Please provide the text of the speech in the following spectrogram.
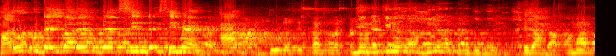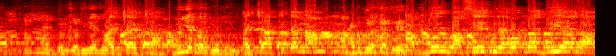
ফারুক ড্রাইভার এক ব্যাগ সিমেন্ট। আর? আব্দুল তিন তিন হাজার দুই হাজার টাকা দেবো। সেটা? আমার আচ্ছা আচ্ছা। দুই হাজার কইলেন আচ্ছা কিতা নাম? আব্দুল বাসিদ। আব্দুল বাসিদ লেখকটা দুই হাজার?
